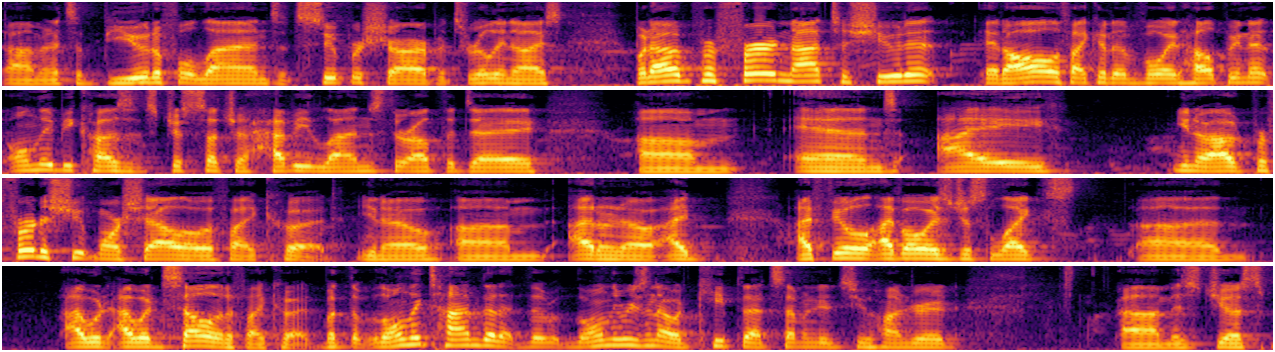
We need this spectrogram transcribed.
um, and it's a beautiful lens. It's super sharp. It's really nice. But I would prefer not to shoot it at all if I could avoid helping it, only because it's just such a heavy lens throughout the day. Um, and I, you know, I would prefer to shoot more shallow if I could. You know, um, I don't know. I I feel I've always just liked. Uh, I would I would sell it if I could, but the, the only time that the, the only reason I would keep that seventy to two hundred um, is just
